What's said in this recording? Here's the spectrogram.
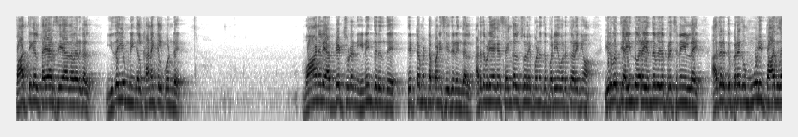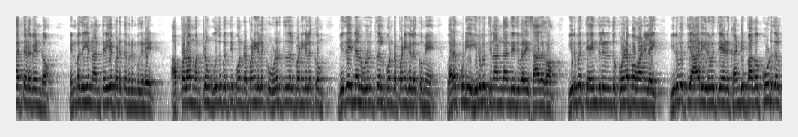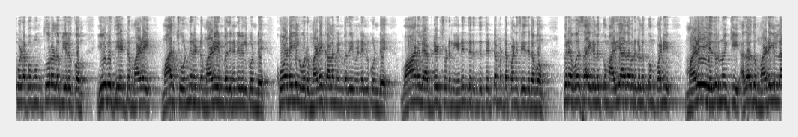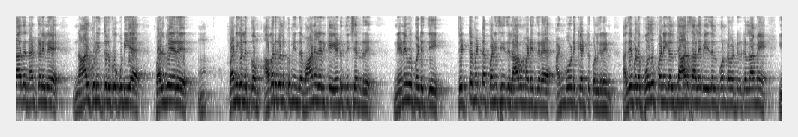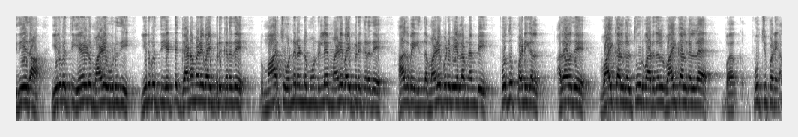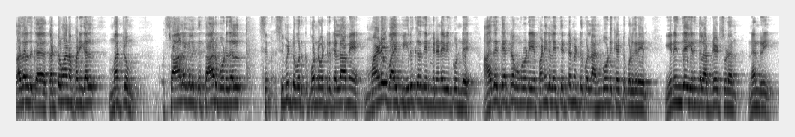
பாத்திகள் தயார் செய்யாதவர்கள் இதையும் நீங்கள் கணக்கில் கொண்டு வானிலை அப்டேட்ஸுடன் இணைந்திருந்து திட்டமிட்ட பணி செய்திடுங்கள். அடுத்தபடியாக செங்கல் சூளை பணத்தை பரிய பொறுத்த வரைக்கும் இருபத்தி ஐந்து வரை எந்தவித பிரச்சனையும் இல்லை. அதற்கு பிறகு மூடி பாதுகாத்திட வேண்டும் என்பதையும் நான் தெரியப்படுத்த விரும்புகிறேன். அப்பளம் மற்றும் ஊதுபத்தி போன்ற பணிகளுக்கு உலர்த்துதல் பணிகளுக்கும் விதை நெல் உலர்த்துதல் போன்ற பணிகளுக்குமே வரக்கூடிய இருபத்தி நான்காம் தேதி வரை சாதகம். இருபத்தி ஐந்திலிருந்து குழப்ப வானிலை. இருபத்தி ஆறு இருபத்தி ஏழு கண்டிப்பாக கூடுதல் குழப்பமும் தூறலும் இருக்கும். இருபத்தி எட்டு மழை. மார்ச் ஒன்று ரெண்டு மழை என்பதை நினைவில் கொண்டு கோடையில் ஒரு மழைக்காலம் என்பதையும் நினைவில் கொண்டு வானிலை அப்டேட்ஸுடன் இணைந்திருந்து திட்டமிட்ட பணி செய்திடவும். பிற விவசாயிகளுக்கும் அறியாதவர்களுக்கும் பணி மழையை எதிர்நோக்கி அதாவது மழையில்லாத நாட்களிலே நாள் குறித்து இருக்கக்கூடிய பல்வேறு பணிகளுக்கும் அவர்களுக்கும் இந்த வானிலை அறிக்கை எடுத்துச் சென்று நினைவுபடுத்தி திட்டமிட்ட பணி செய்து லாபம் அடைந்திட அன்போடு கேட்டுக்கொள்கிறேன். அதே போல் பொது பணிகள் தார் சாலை பெய்தல் போன்றவற்றிற்கெல்லாமே இதேதான். இருபத்தி ஏழு மழை உறுதி இருபத்தி எட்டு கனமழை வாய்ப்பு இருக்கிறது. மார்ச் ஒன்று ரெண்டு மூன்றிலே மழை வாய்ப்பு இருக்கிறது. ஆகவே இந்த மழை பொழிவை எல்லாம் நம்பி பொது பணிகள் அதாவது வாய்க்கால்கள் தூர்வாறுதல் வாய்க்கால்களில் ப- பூச்சி பணிகள் அதாவது க கட்டுமான பணிகள் மற்றும் சாலைகளுக்கு தார் போடுதல் சிம் சிமெண்ட் ஒர்க் போன்றவற்றுக்கு எல்லாமே மழை வாய்ப்பு இருக்கிறது என்பதை நினைவில் கொண்டு அதற்கேற்ற உங்களுடைய பணிகளை திட்டமிட்டுக் கொள்ள அன்போடு கேட்டுக்கொள்கிறேன். இணைந்தே இருங்கள் அப்டேட்ஸுடன். நன்றி.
